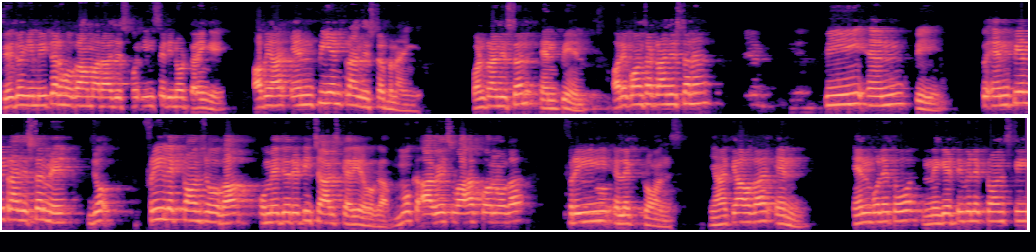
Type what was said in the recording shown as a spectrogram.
तो ये जो इमीटर होगा हमारा, जिसको ई e से डिनोट करेंगे, अब यहाँ एनपीएन ट्रांजिस्टर बनाएँगे। कौन ट्रांजिस्टर एनपीएन और ये कौन सा ट्रांजिस्टर है? पीएनपी तो एनपीएन ट्रांजिस्टर में जो फ्री इलेक्ट्रॉन जो होगा, वो मेजोरिटी चार्ज कैरियर होगा। मुख्य आवेश वाहक कौन होगा? फ्री इलेक्ट्रॉन्स यहाँ क्या होगा? एन एन बोले तो नेगेटिव इलेक्ट्रॉन्स की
